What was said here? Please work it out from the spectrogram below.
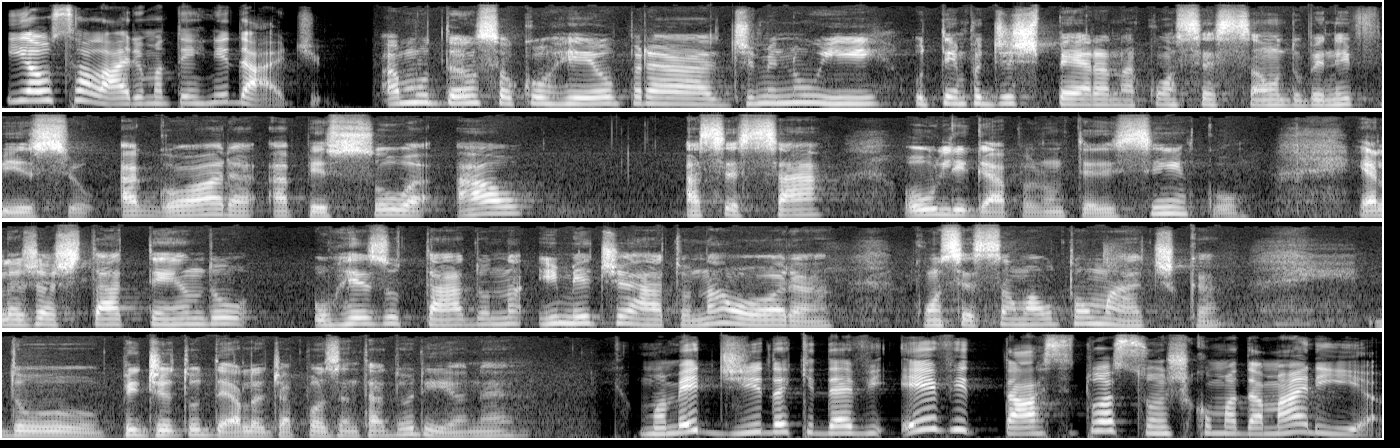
e ao salário maternidade. A mudança ocorreu para diminuir o tempo de espera na concessão do benefício. Agora, a pessoa, ao acessar ou ligar para um 35, ela já está tendo o resultado na, imediato, na hora, concessão automática do pedido dela de aposentadoria, né? Uma medida que deve evitar situações como a da Maria.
